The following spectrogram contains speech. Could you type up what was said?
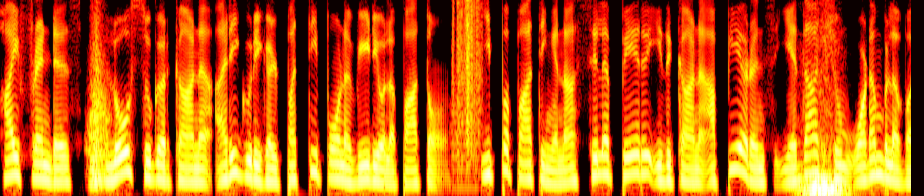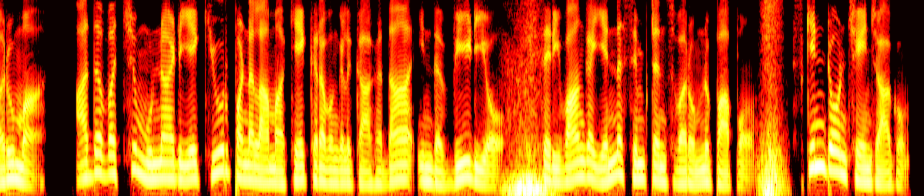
ஹாய் ஃப்ரெண்டஸ் லோ சுகருக்கான அறிகுறிகள் பத்தி போன வீடியோல பார்த்தோம் இப்ப பாத்தீங்கன்னா சில பேரு இதுக்கான அப்பியரன்ஸ் ஏதாச்சும் உடம்புல வருமா? அத வச்சு முன்னாடியே கியூர் பண்ணலாமா கேக்குறவங்களுக்காக தான் இந்த வீடியோ. சரி வாங்க என்ன சிம்டம்ஸ் வரும்னு பார்ப்போம் ஸ்கின் டோன் சேஞ்ச் ஆகும்.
